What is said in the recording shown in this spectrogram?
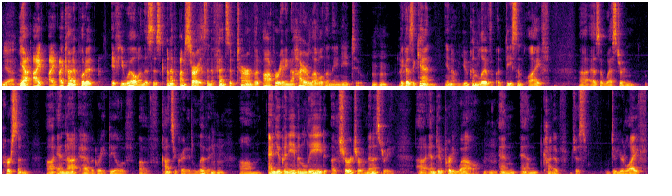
Yeah. Yeah, I, I, I kind of put it, if you will, and this is kind of, I'm sorry, it's an offensive term, but operating at a higher level than they need to. Mm-hmm. Because again, you know, you can live a decent life uh, as a Western person uh, and not have a great deal of, of consecrated living. Um, and you can even lead a church or a ministry uh, and do pretty well and, and kind of just do your life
